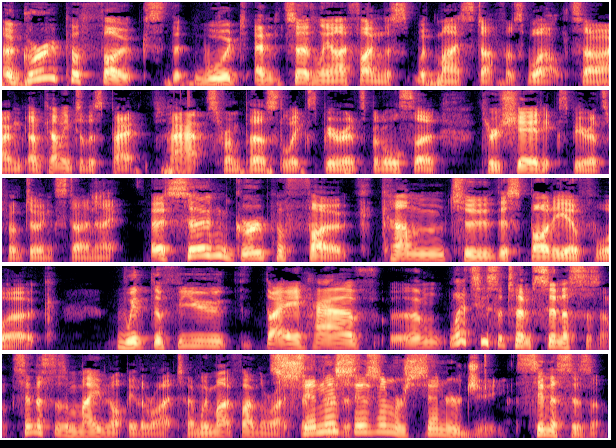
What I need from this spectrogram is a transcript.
A group of folks that would, and certainly I find this with my stuff as well. So I'm, I'm coming to this perhaps from personal experience, but also through shared experience from doing Stone Ape. A certain group of folk come to this body of work with the view that they have, um, let's use the term cynicism. Cynicism may not be the right term. We might find the right term. Cynicism or synergy? Cynicism.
